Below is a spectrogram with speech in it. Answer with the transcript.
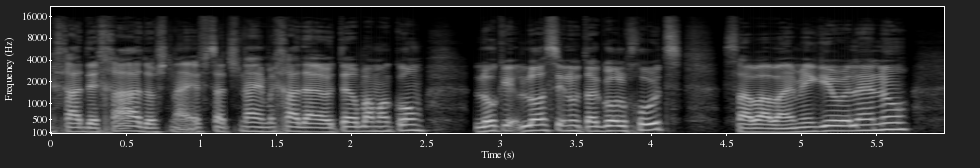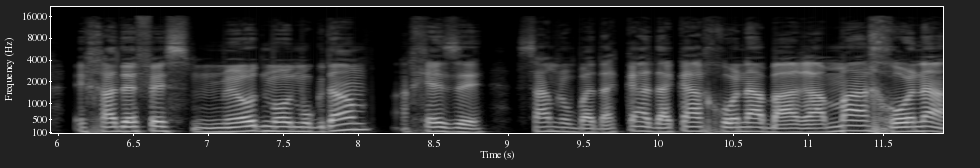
1-1 או 2, הפסד 2-1 היה יותר במקום, לא, לא עשינו את הגול חוץ, סבבה, הם הגיעו אלינו, 1-0 מאוד מאוד מוקדם, אחרי זה שמנו בדקה, דקה האחרונה, ברמה האחרונה,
